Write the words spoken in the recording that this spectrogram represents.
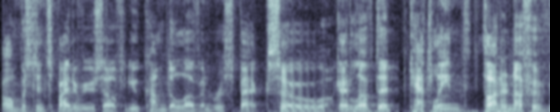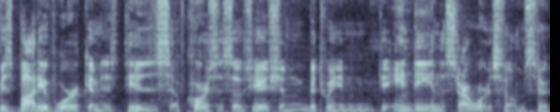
almost in spite of yourself, you come to love and respect. So I love that Kathleen thought enough of his body of work and his, his of course, association between the Indy and the Star Wars films to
